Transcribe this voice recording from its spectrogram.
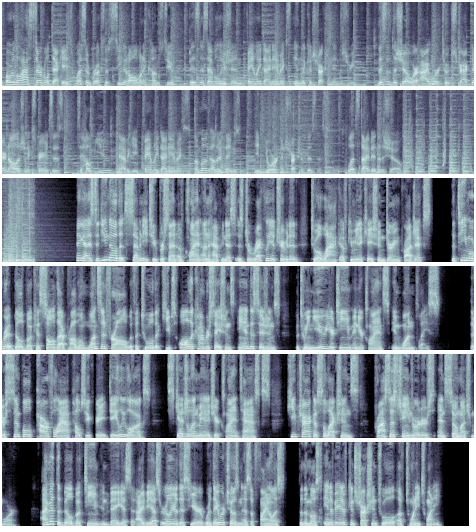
Over the last several decades, Wes and Brooks have seen it all when it comes to business evolution, family dynamics in the construction industry. This is the show where I work to extract their knowledge and experiences to help you navigate family dynamics, among other things, in your construction business. Let's dive into the show. Hey guys, did you know that 72% of client unhappiness is directly attributed to a lack of communication during projects? The team over at BuildBook has solved that problem once and for all with a tool that keeps all the conversations and decisions between you, your team, and your clients in one place. Their simple, powerful app helps you create daily logs schedule and manage your client tasks, keep track of selections, process change orders, and so much more. I met the BuildBook team in Vegas at IBS earlier this year, where they were chosen as a finalist for the most innovative construction tool of 2020,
